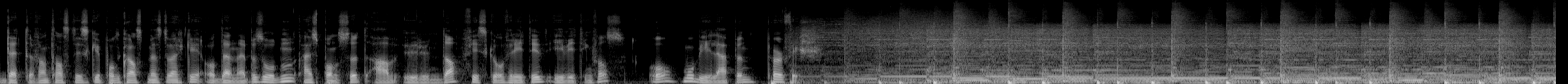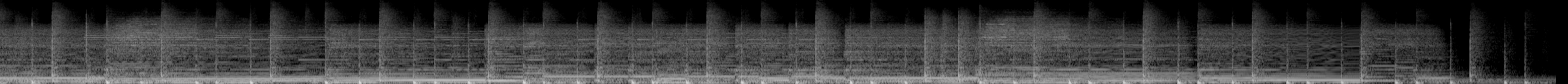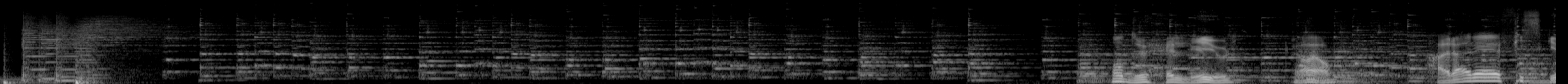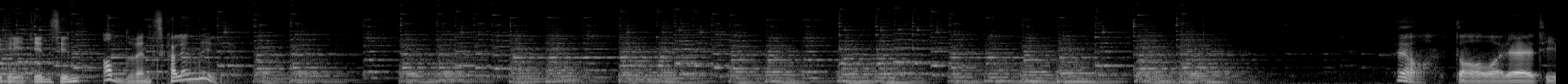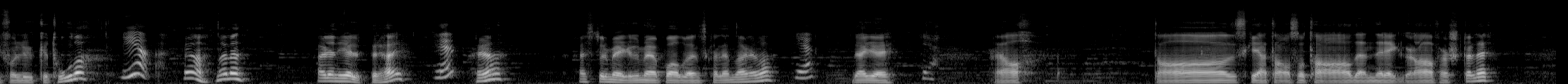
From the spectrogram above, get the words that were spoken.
Dette fantastiske podkastmesterverket og denne episoden er sponset av Urunda fiske og fritid i Hvittingfoss og mobilappen Perfish. Å du hellige jul. Ja ja. Her er Fiskefritid Fiske Fritid sin adventskalender. Ja, da var det tid for luke to, da. Ja. Ja, neimen. Er det en hjelper her? Ja. Ja. Er Stormegil med på adventskalenderen i dag? Ja. Det er gøy. Ja. Ja. Da skal jeg ta, altså ta den regla først, eller?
